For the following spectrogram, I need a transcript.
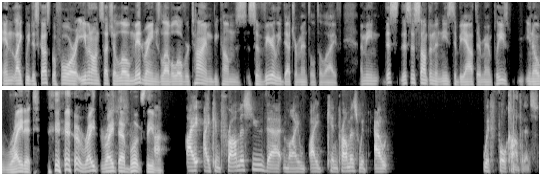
And like we discussed before even on such a low mid-range level over time becomes severely detrimental to life. I mean this this is something that needs to be out there man. Please you know write it. Write write that book stephen i i can promise you that my i can promise without with full confidence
